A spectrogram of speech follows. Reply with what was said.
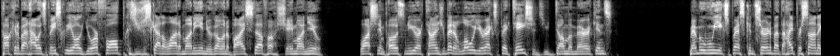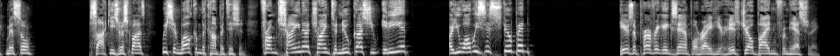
talking about how it's basically all your fault because you just got a lot of money and you're going to buy stuff? Oh, shame on you. Washington Post, New York Times, you better lower your expectations, you dumb Americans. Remember when we expressed concern about the hypersonic missile? Psaki's response we should welcome the competition. From China trying to nuke us, you idiot? Are you always this stupid? Here's a perfect example right here. Here's Joe Biden from yesterday.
